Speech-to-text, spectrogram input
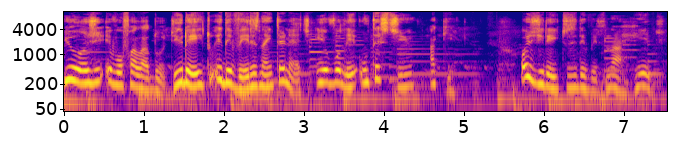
e hoje eu vou falar do direito e deveres na internet, e eu vou ler um textinho aqui. Os direitos e deveres na rede,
